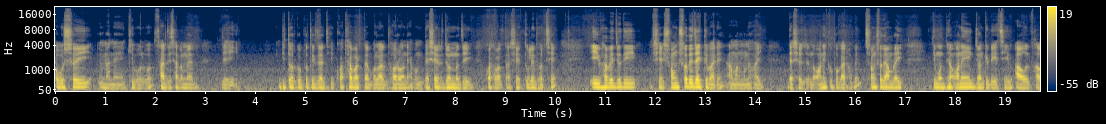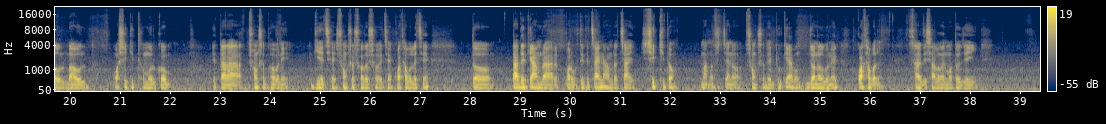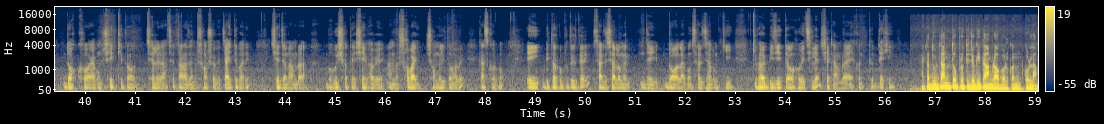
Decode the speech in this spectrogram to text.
অবশ্যই মানে কি বলব সার্জিস আলমের যেই বিতর্ক প্রতিযোগিতার যে কথাবার্তা বলার ধরন এবং দেশের জন্য যেই কথাবার্তা সে তুলে ধরছে, এইভাবে যদি সে সংসদে যাইতে পারে, আমার মনে হয় দেশের জন্য অনেক উপকার হবে। সংসদে আমরা ইতিমধ্যে অনেকজনকে দেখেছি, আউল ফাউল, বাউল, অশিক্ষিত, মূর্খ তারা সংসদ ভবনে গিয়েছে, সংসদ সদস্য হয়েছে, কথা বলেছে। তো তাদেরকে আমরা আর পরবর্তীতে চাই না, আমরা চাই শিক্ষিত মানুষ যেন সংসদে ঢুকে এবং জনগণের কথা বলে। সার্জিস আলমের মতো যেই দক্ষ এবং শিক্ষিত ছেলেরা আছে, তারা যেন সংসদে যাইতে পারে, সেজন্য আমরা ভবিষ্যতে সেইভাবে আমরা সবাই সম্মিলিতভাবে কাজ করব। এই বিতর্ক প্রতিযোগিতায় সার্জিস আলমের যেই দল এবং সার্জিস আলম কি, কীভাবে বিজিত হয়েছিলেন, সেটা আমরা এখন একটু দেখি। একটা দুর্দান্ত প্রতিযোগিতা আমরা অবলোকন করলাম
